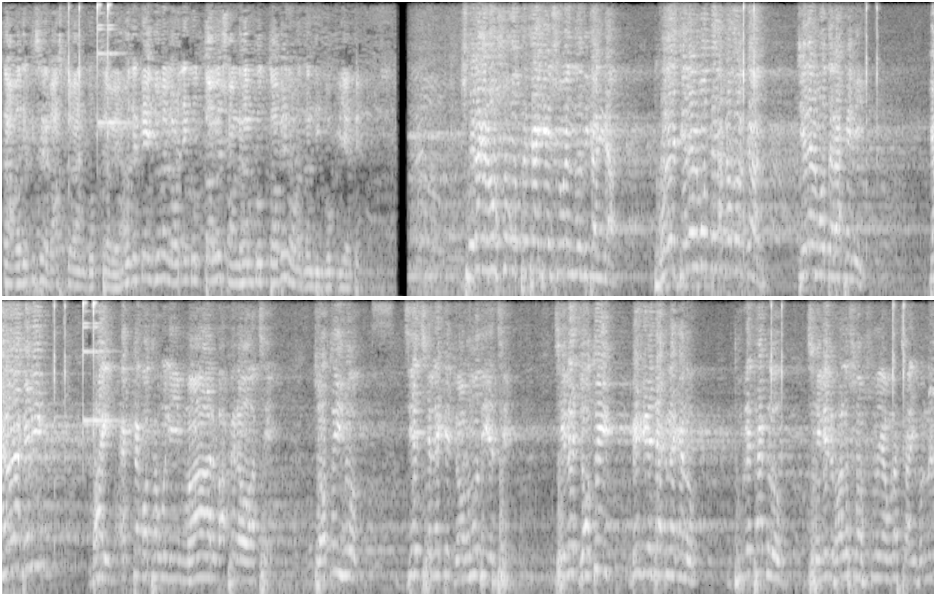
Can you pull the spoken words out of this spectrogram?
তা আমাদেরকে সেটা বাস্তবায়ন করতে হবে। আমাদেরকে এই জন্য লড়াই করতে হবে, সংগ্রাম করতে হবে গণতান্ত্রিক প্রক্রিয়াতে। সেটাকে নষ্ট করতে চাইছে শুভেন্দু অধিকারীরা। ধরে জেলের মধ্যে রাখা দরকার, জেলের মধ্যে রাখেনি। কেন রাখেনি? ভাই, একটা কথা বলি, মার বাপেরাও আছে। যতই হোক যে ছেলেকে জন্ম দিয়েছে, ছেলে যতই বিগড়ে যাক না কেন, দূরে থাকলেও ছেলের ভালো সবসময় আমরা চাইব না।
